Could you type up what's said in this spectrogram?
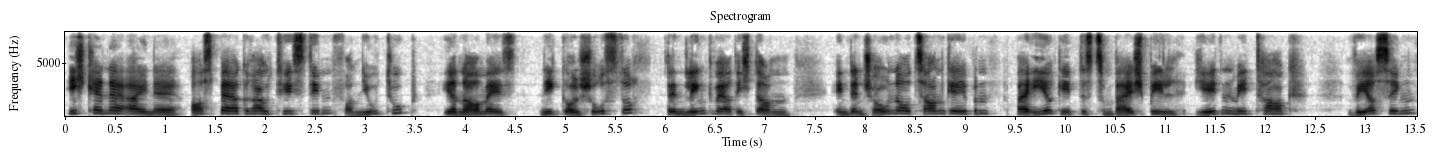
Ich kenne eine Asperger-Autistin von YouTube. Ihr Name ist Nicole Schuster den Link werde ich dann in den Show Notes angeben. Bei ihr gibt es zum Beispiel jeden Mittag Wirsing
